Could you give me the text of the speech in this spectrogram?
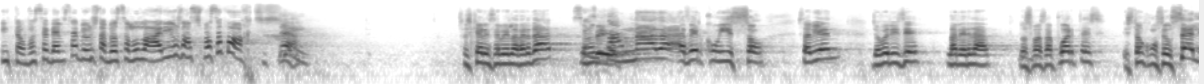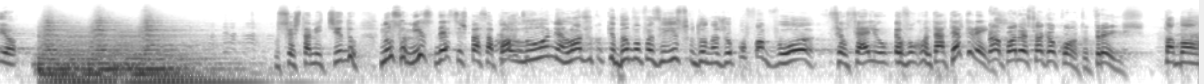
Então você deve saber onde está meu celular e os nossos passaportes. É. Vocês querem saber a verdade? Eu não Sim. tenho nada a ver com isso. Está bem? Eu vou dizer a verdade. Os passaportes estão com seu Célio. O senhor está metido no sumiço desses passaportes? Calúnia, lógico que não vou fazer isso, Dona Jo, por favor. Seu Célio, eu vou contar até três. Não, pode deixar que eu conto. Três. Tá bom.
